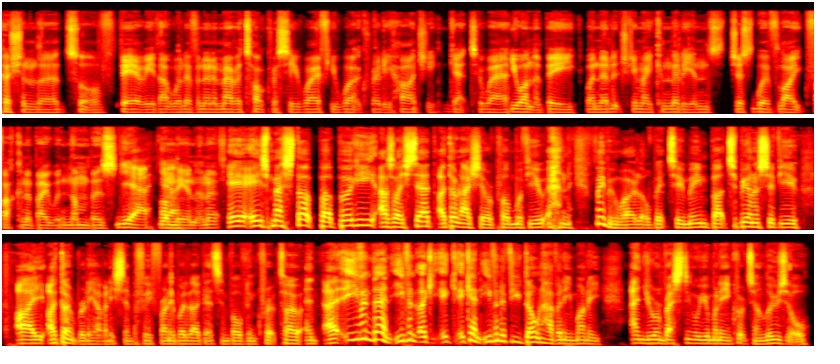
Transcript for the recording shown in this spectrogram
pushing the sort of theory that we're living in a meritocracy where if you work really hard, you can get to where you want to be when they're literally making millions just with like fucking about with numbers whatever's Yeah, on yeah. the internet. It is messed up, but Boogie, as I said, I don't actually have a problem with you, and maybe we're a little bit too mean. But to be honest with you, I, I don't really have any sympathy for anybody that gets involved in crypto. And uh, even then, even like again, even if you don't have any money and you're investing all your money in crypto and lose it all,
